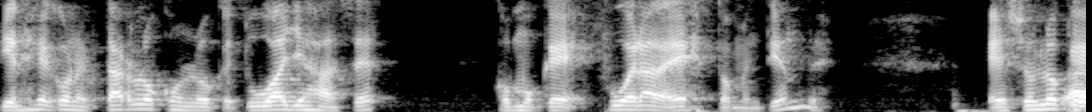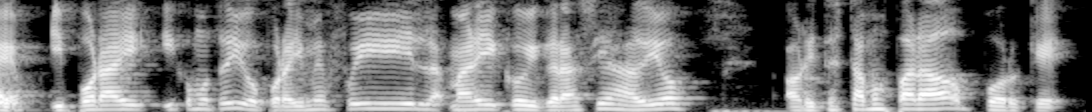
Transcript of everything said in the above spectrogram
tienes que conectarlo con lo que tú vayas a hacer, como que fuera de esto, ¿me entiendes? Eso es lo que, y por ahí, y como te digo, por ahí me fui, marico, y gracias a Dios, ahorita estamos parados porque,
